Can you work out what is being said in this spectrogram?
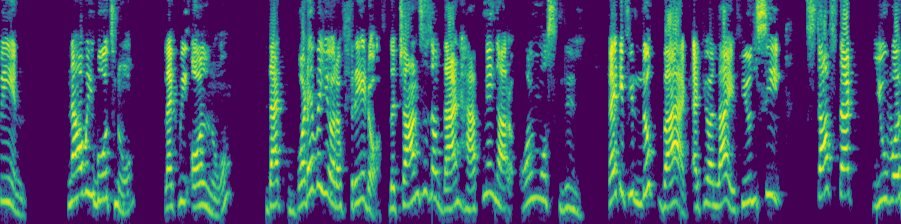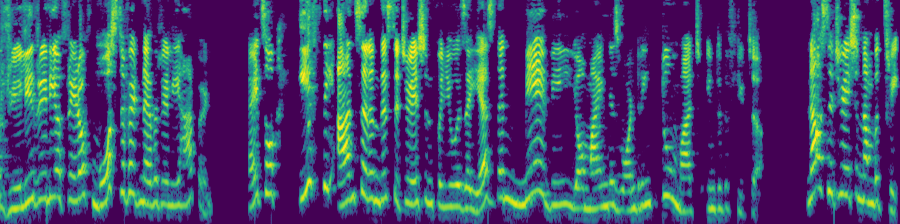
pain now we both know like we all know that whatever you're afraid of the chances of that happening are almost nil right if you look back at your life you'll see stuff that you were really really afraid of most of it never really happened right? So if the answer in this situation for you is a yes, then maybe your mind is wandering too much into the future. Now, situation number three.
